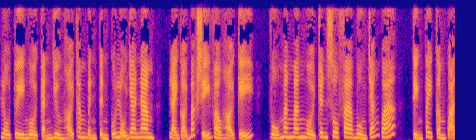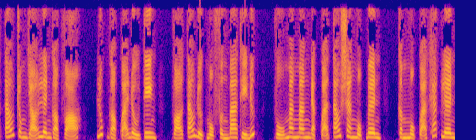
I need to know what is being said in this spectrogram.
lộ tùy ngồi cạnh giường hỏi thăm bệnh tình của lộ gia nam, lại gọi bác sĩ vào hỏi kỹ, vụ mang mang ngồi trên sofa buồn chán quá, tiện tay cầm quả táo trong giỏ lên gọt vỏ, lúc gọt quả đầu tiên, vỏ táo được một phần ba thì đứt, vụ mang mang đặt quả táo sang một bên, cầm một quả khác lên,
